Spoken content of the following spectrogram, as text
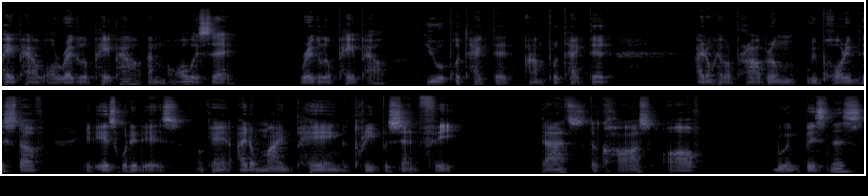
PayPal or regular PayPal? I'm always say regular PayPal. You are protected, I'm protected. I don't have a problem reporting this stuff. It is what it is, okay? I don't mind paying the 3% fee. That's the cost of doing business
